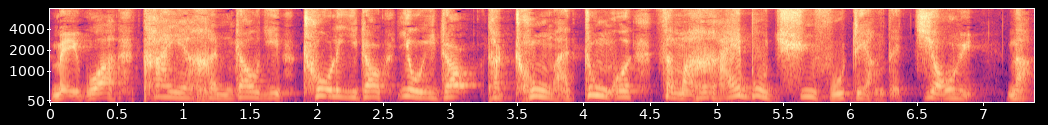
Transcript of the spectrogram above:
美国啊，他也很着急，出了一招又一招，他充满中国怎么还不屈服这样的焦虑？那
